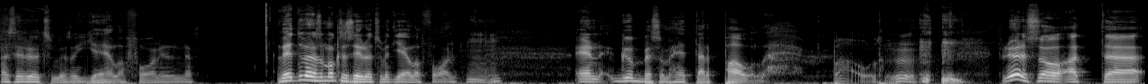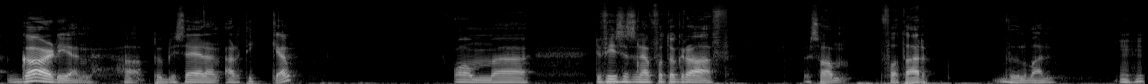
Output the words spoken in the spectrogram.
Han ser ut som en sån jävla fån i den där. Vet du vem som också ser ut som ett jävla fån? Mm. En gubbe som heter Paul. Paul. Mm. För nu är det så att eh, Guardian har publicerat en artikel om uh, det finns en sån här fotograf som fotar vulvan. Mhm.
